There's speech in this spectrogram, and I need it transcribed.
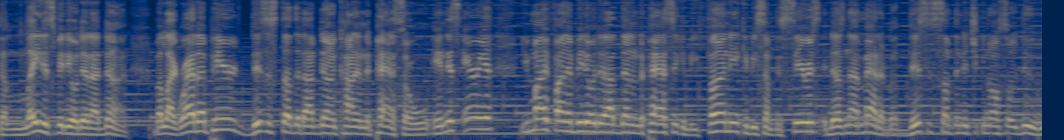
the latest video that I've done. But like right up here, this is stuff that I've done kind of in the past. So in this area, you might find a video that I've done in the past. It can be funny, it can be something serious. It does not matter. But this is something that you can also do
